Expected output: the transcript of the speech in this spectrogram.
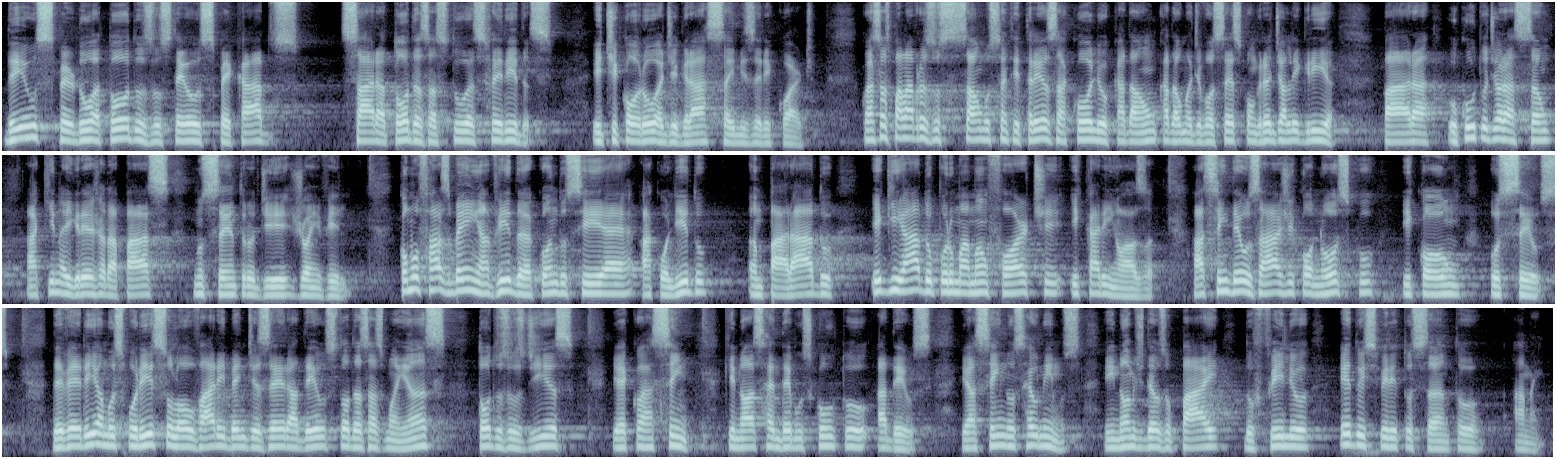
Deus perdoa todos os teus pecados, sara todas as tuas feridas e te coroa de graça e misericórdia. Com essas palavras do Salmo 103, acolho cada um, cada uma de vocês com grande alegria para o culto de oração aqui na Igreja da Paz, no centro de Joinville. Como faz bem a vida quando se é acolhido, amparado e guiado por uma mão forte e carinhosa. Assim Deus age conosco e com os seus. Deveríamos, por isso, louvar e bendizer a Deus todas as manhãs, todos os dias, e é assim que nós rendemos culto a Deus. E assim nos reunimos, em nome de Deus o Pai, do Filho e do Espírito Santo. Amém.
